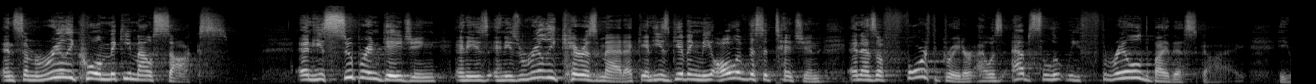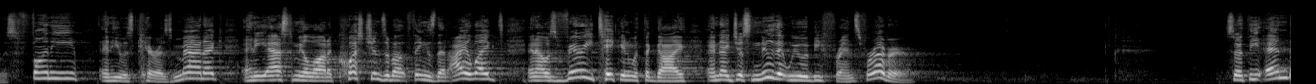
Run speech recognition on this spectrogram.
and some really cool Mickey Mouse socks. And he's super engaging and he's, and he's really charismatic and he's giving me all of this attention. And as a fourth grader, I was absolutely thrilled by this guy. He was funny and he was charismatic and he asked me a lot of questions about things that I liked. And I was very taken with the guy and I just knew that we would be friends forever. So at the end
